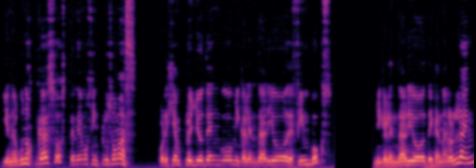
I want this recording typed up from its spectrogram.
y en algunos casos tenemos incluso más. Por ejemplo, yo tengo mi calendario de Finbox, mi calendario de canal online,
